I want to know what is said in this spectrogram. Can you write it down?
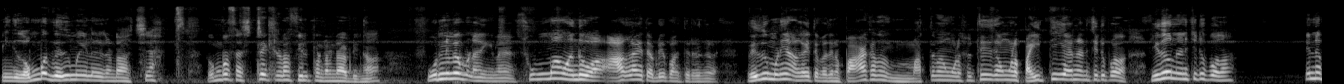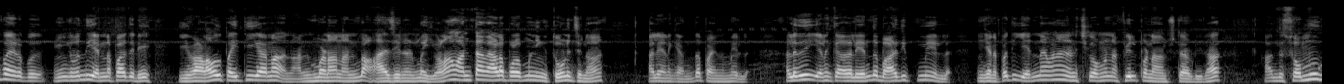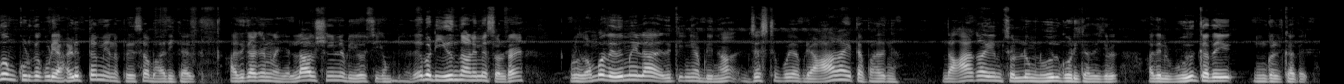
நீங்கள் ரொம்ப வெறுமையில் இருக்கண்டா ச்சே ரொம்ப ஃப்ரஸ்ட்ரேட்டடாக ஃபீல் பண்ணுறேன்டா அப்படின்னா ஒன்றுமே பண்ணாதீங்களேன். சும்மா வந்து வா- ஆகாயத்தை அப்படியே பார்த்துருங்க வெறுமனே ஆகாயத்தை பார்த்துட்டு பார்க்கறது மற்றவங்க உங்களை சுற்றி இருக்கவங்கள பைத்தியாக நினச்சிட்டு போதான் ஏதோ நினச்சிட்டு போதான் என்ன பயிரப்போகுது நீங்கள் வந்து என்னை பார்த்துட்டு இவனாவது பைத்தியக்காரனா? நண்பனா நண்பன் ஆஜி நண்பன் இவனாம் வந்துட்டான் வேலை போலப்புன்னு நீங்கள் தோணுச்சுன்னா அதில் எனக்கு எந்த பயனுமே இல்லை. அல்லது எனக்கு அதில் எந்த பாதிப்புமே இல்லை. நீங்கள் என்னை பற்றி என்ன வேணால் நினச்சிக்கோங்க நான் ஃபீல் பண்ண ஆரம்பிச்சிட்டேன் அப்படின்னா அந்த சமூகம் கொடுக்கக்கூடிய அழுத்தம் என்னை பெருசாக பாதிக்காது. அதுக்காக நான் எல்லா விஷயங்களும் இப்படி யோசிக்க முடியாது. பட் இருந்தாலுமே சொல்கிறேன் உங்களுக்கு ரொம்ப வெதுமையிலாக இருக்கீங்க அப்படின்னா ஜஸ்ட் போய் அப்படி ஆகாயத்தை பாருங்கள் இந்த ஆகாயம் சொல்லும் நூறு கோடி கதைகள். அதில் ஒரு கதை உங்கள் கதை.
